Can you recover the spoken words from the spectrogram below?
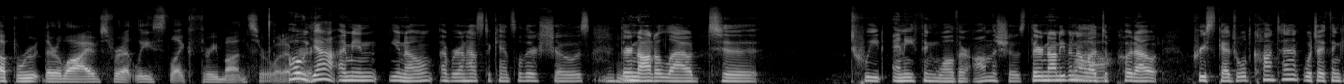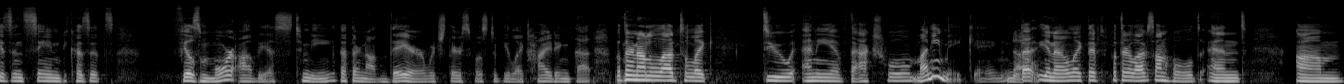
uproot their lives for at least like three months or whatever. Oh yeah, I mean, you know, everyone has to cancel their shows. Mm-hmm. They're not allowed to tweet anything while they're on the shows. They're not even allowed to put out pre-scheduled content, which I think is insane because it's feels more obvious to me that they're not there, which they're supposed to be like hiding that. But they're not allowed to like do any of the actual money making. No. That you know, like they have to put their lives on hold and um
